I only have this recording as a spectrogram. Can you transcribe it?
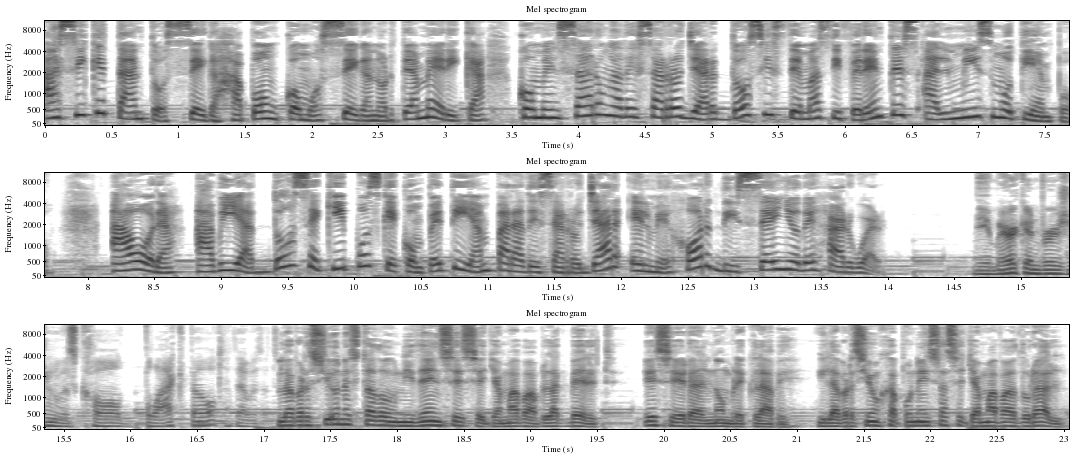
Así que tanto Sega Japón como Sega Norteamérica comenzaron a desarrollar dos sistemas diferentes al mismo tiempo. Ahora había dos equipos que competían para desarrollar el mejor diseño de hardware. La versión estadounidense se llamaba Black Belt, ese era el nombre clave, y la versión japonesa se llamaba Dural,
